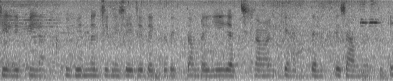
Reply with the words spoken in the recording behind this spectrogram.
জিলিপি বিভিন্ন জিনিস এই যে দেখতে দেখতে আমরা এগিয়ে যাচ্ছিলাম আর কি হাসতে হাসতে সামনের দিকে।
